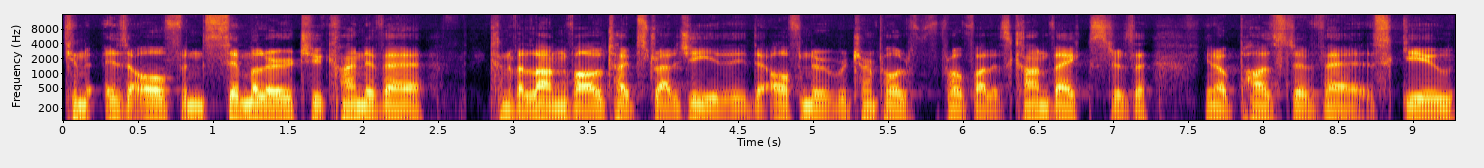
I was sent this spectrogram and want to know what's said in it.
can, is often similar to kind of a kind of a long vol type strategy. The, the, often the return profile is convex. There's a you know positive uh, skew.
